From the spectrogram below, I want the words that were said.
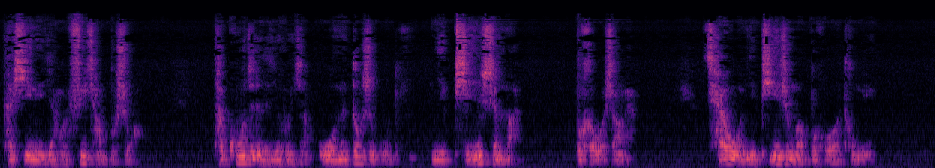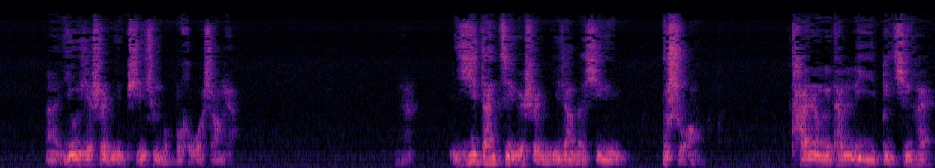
他心里将会非常不爽，他骨子里他就会想：我们都是股东，你凭什么不和我商量？财务你凭什么不和我透明？啊，有些事你凭什么不和我商量？啊，一旦这个事你让他心里不爽，他认为他利益被侵害。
